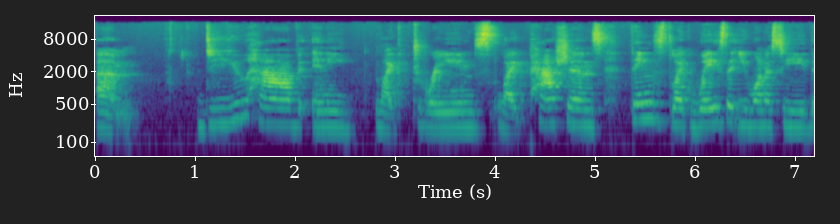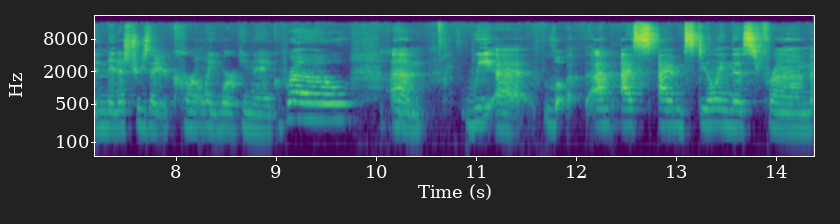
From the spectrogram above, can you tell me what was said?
Um, do you have any like dreams, like passions, things like ways that you want to see the ministries that you're currently working in grow? Um, we, uh, I'm, I, am stealing this from uh,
